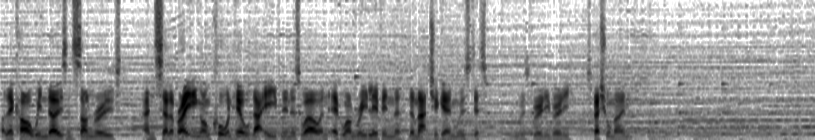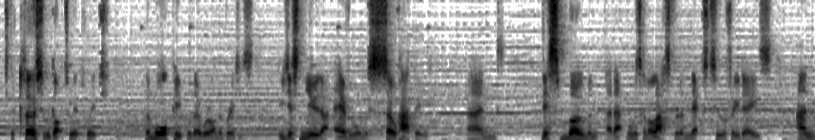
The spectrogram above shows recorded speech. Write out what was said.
of their car windows and sunroofs and celebrating on Cornhill that evening as well and everyone reliving the, the match again was just was really really special moment. The closer we got to Ipswich, the more people there were on the bridges. You just knew that everyone was so happy and this moment that that was going to last for the next two or three days and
